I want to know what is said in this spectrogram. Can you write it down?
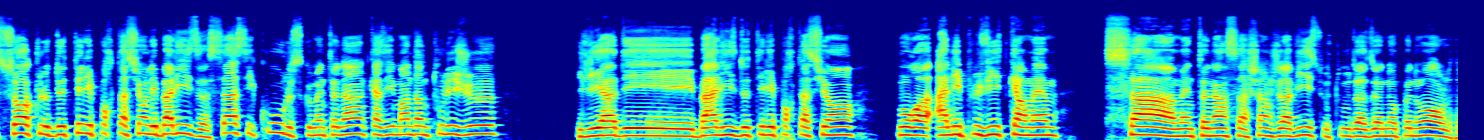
socles de téléportation, les balises. Ça, c'est cool, parce que maintenant, quasiment dans tous les jeux, il y a des balises de téléportation pour euh, aller plus vite quand même. Ça, maintenant, ça change la vie, surtout dans un open world.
